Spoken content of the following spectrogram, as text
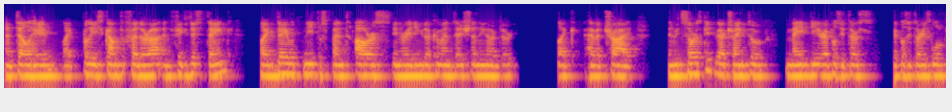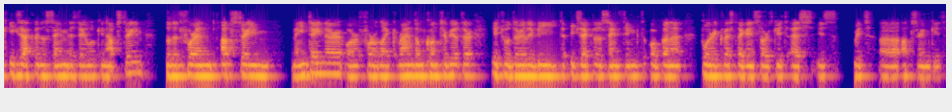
and tell him like, please come to Fedora and fix this thing, like they would need to spend hours in reading documentation in order like have a try. And with SourceGit, we are trying to make the repositories repositories look exactly the same as they look in upstream, so that for an upstream maintainer or for like random contributor, it would really be the, exactly the same thing to open a pull request against SourceGit as is with uh, upstream Git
